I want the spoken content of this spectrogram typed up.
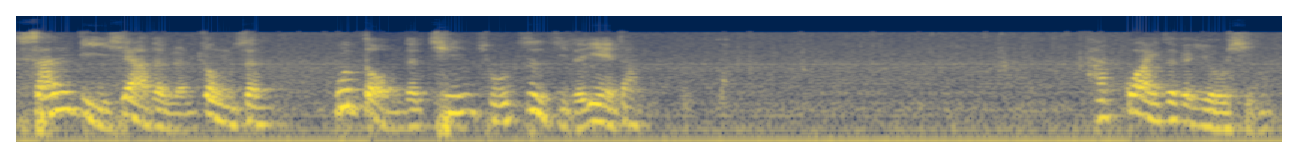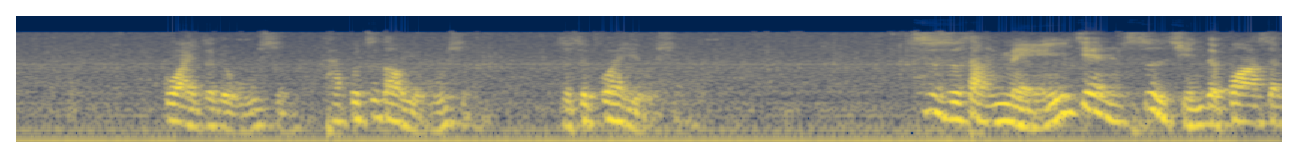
山底下的人众生不懂得清除自己的业障，他怪这个有形，怪这个无形，他不知道有无形，只是怪有形。事实上，每一件事情的发生，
